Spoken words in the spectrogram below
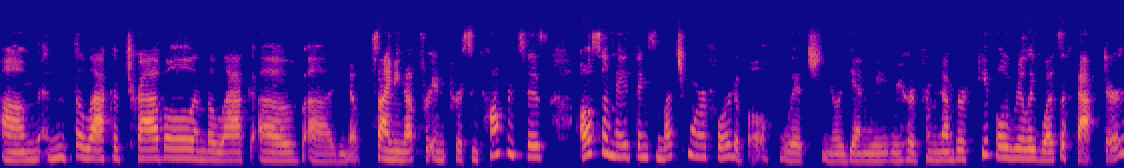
Um, and the lack of travel and the lack of, uh, you know, signing up for in-person conferences also made things much more affordable, which, you know, again, we, we heard from a number of people really was a factor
